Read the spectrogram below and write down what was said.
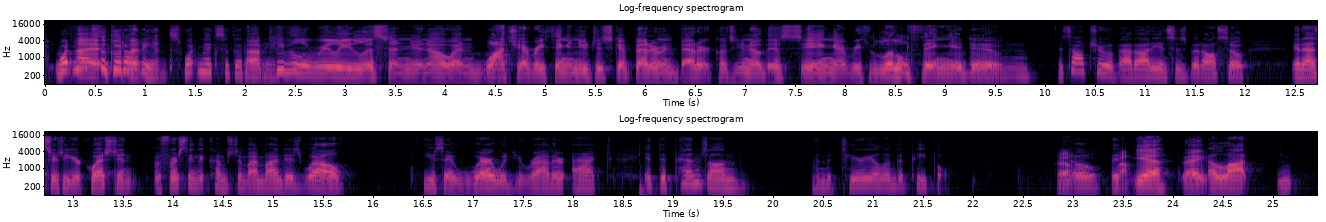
What makes Uh, a good but, audience? What makes a good Uh, audience? people who really listen, you know, and watch everything, and you just get better and better because, you know, they're seeing every little thing you do. It's all true about audiences, but also, in answer to your question, the first thing that comes to my mind is well, you say, where would you rather act? It depends on the material and the people. Yeah. You know, it, Yeah. Yeah, right. a lot,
